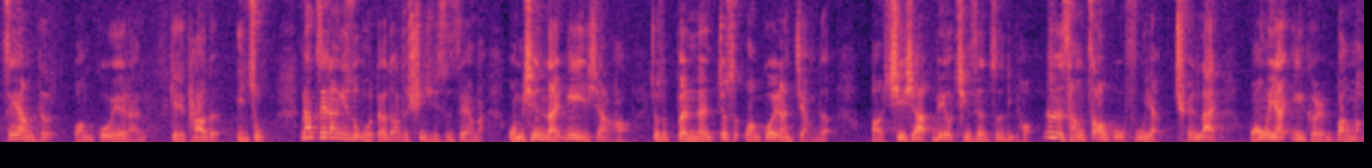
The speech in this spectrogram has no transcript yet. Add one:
这样的王郭月兰给他的遗嘱。那这张遗嘱我得到的讯息是这样的，我们先来念一下哈，就是本人就是王国月兰讲的。啊，膝下没有亲生子女哈，日常照顾抚养全赖王文阳一个人帮忙，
